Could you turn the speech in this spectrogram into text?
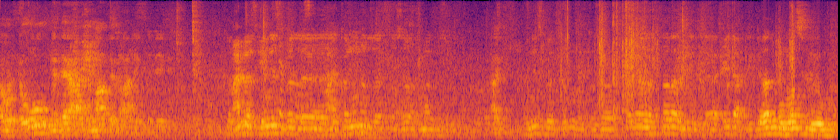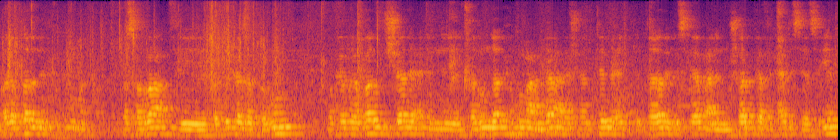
أو الحقوق بتاعه المناطق العاديه. معلش بالنسبة لقانون التظاهر أيوة. بالنسبة لقانون التظاهر الا ترى إن عيد عبد الجلال بن مصر اليوم الا ترى إن الحكومة تسرعت في تطبيق هذا القانون وكما يقال في الشارع إن القانون ده الحكومة عاملاه علشان تبعد التيار الاسلامي عن المشاركة في الحياة السياسية.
